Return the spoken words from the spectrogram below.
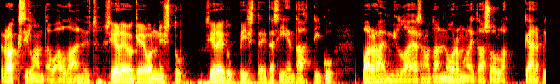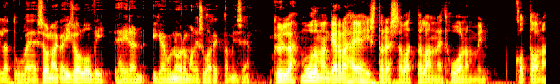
Raksilan tavallaan nyt. Siellä ei oikein onnistu, siellä ei tule pisteitä siihen tahtiin, kun parhaimmillaan ja sanotaan normaalitasolla kärpillä tulee. Se on aika iso lovi heidän ikään kuin normaalisuorittamiseen. Kyllä, muutaman kerran heidän historiassa ovat pelanneet huonommin kotona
